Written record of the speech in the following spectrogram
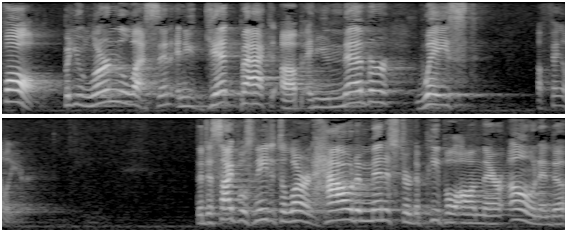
fall, but you learn the lesson and you get back up and you never waste a failure. The disciples needed to learn how to minister to people on their own and to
